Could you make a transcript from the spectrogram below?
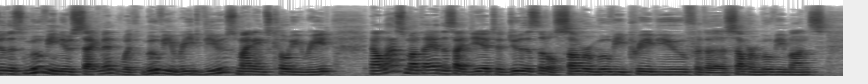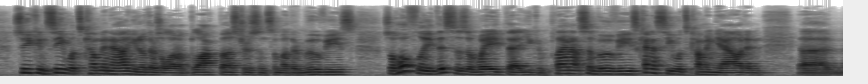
to this movie news segment with Movie Reedviews. My name's Cody Reed. Now last month I had this idea to do this little summer movie preview for the summer movie months so you can see what's coming out. You know, there's a lot of blockbusters and some other movies. So hopefully this is a way that you can plan out some movies, kind of see what's coming out and uh,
